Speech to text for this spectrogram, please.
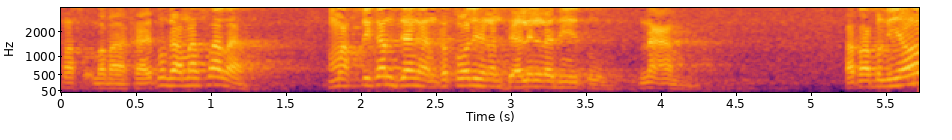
masuk neraka itu enggak masalah. Memastikan jangan kecuali dengan dalil tadi itu. Naam. Kata beliau,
